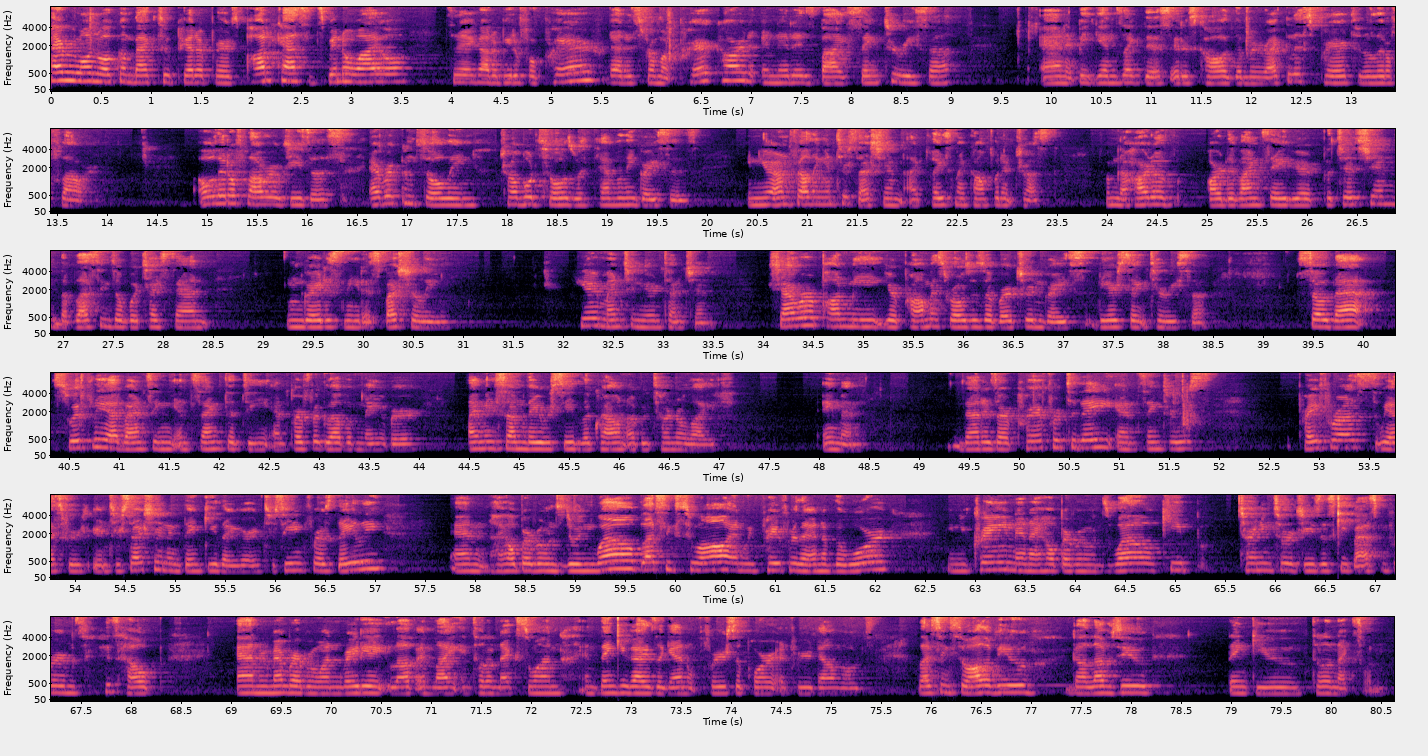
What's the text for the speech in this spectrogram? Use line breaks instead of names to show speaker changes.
Hi everyone, welcome back to Pieta Prayers podcast. It's been a while. Today I got a beautiful prayer that is from a prayer card and it is by Saint Teresa. And it begins like this. It is called the miraculous prayer to the little flower. O little flower of Jesus, ever consoling troubled souls with heavenly graces, in your unfailing intercession I place my confident trust. From the heart of our divine Savior, petition the blessings of which I stand in greatest need, especially. Here mention your intention. Shower upon me your promised roses of virtue and grace, dear Saint Teresa, so that, swiftly advancing in sanctity and perfect love of neighbor, I may someday receive the crown of eternal life. Amen. That is our prayer for today, and Saint Teresa, pray for us. We ask for your intercession and thank you that you're interceding for us daily. And I hope everyone's doing well. Blessings to all, and we pray for the end of the war in Ukraine. And I hope everyone's well. Keep turning toward Jesus, keep asking for His help. And remember, everyone, radiate love and light until the next one. And thank you guys again for your support and for your downloads. Blessings to all of you. God loves you. Thank you. Till the next one.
